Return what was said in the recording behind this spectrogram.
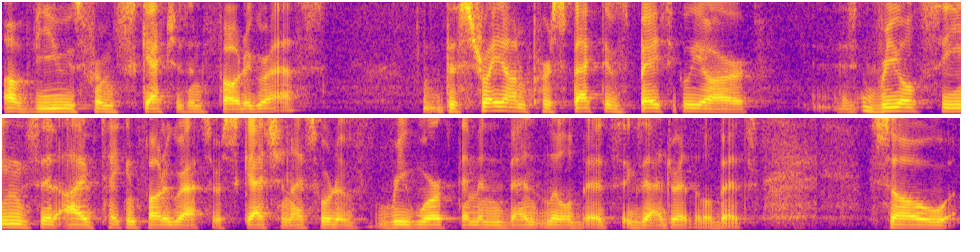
of views from sketches and photographs. The straight-on perspectives basically are real scenes that I've taken photographs or sketched and I sort of rework them and invent little bits, exaggerate little bits. So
